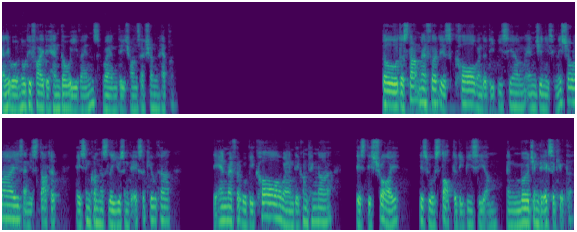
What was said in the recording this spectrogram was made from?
and it will notify the handle events when the transaction happen. So the start method is called when the Debezium engine is initialized and is started asynchronously using the executor. The end method will be called when the container is destroyed. This will stop the Debezium and merging the executor.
